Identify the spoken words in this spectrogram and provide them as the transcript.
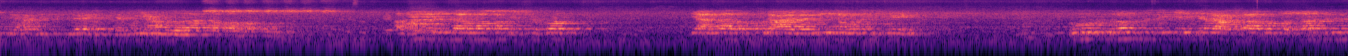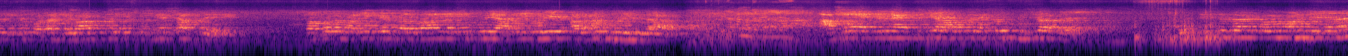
بحديث الله جميعا ولا تفرقوا الحمد لله وفق الشكر যে আল্লাহ রব্বুল আলামিন আমাদেরকে দূর দূরান্ত থেকে যারা আশা এবং প্রসাদের কিছু কথা সীমান্তের সাথে সকল মালিকের দরবারে শুক্রিয়া আদায় করি আলহামদুলিল্লাহ আমরা এখানে আসছি আমাদের একটা উদ্দেশ্য আছে উদ্দেশ্যটা কোনো মানুষ এখানে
